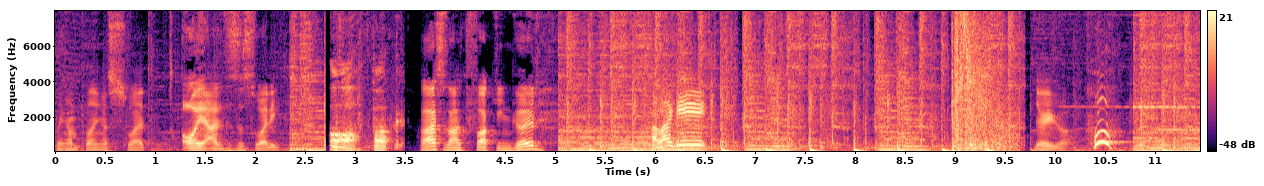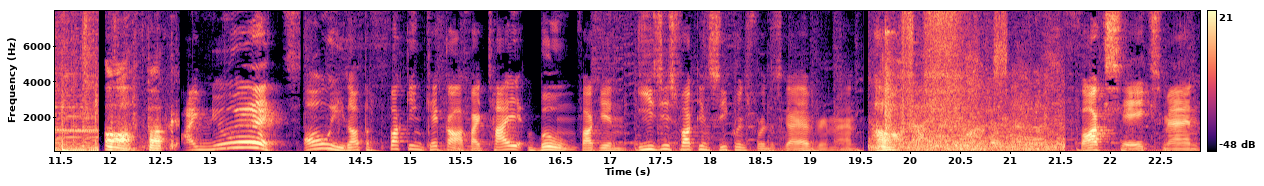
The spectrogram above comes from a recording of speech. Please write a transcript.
think I'm playing a sweat. Oh yeah, this is sweaty. Oh, fuck. Well, that's not fucking good. I like it. There you go. Whew! Oh, fuck. I knew it! Oh, Always off the fucking kickoff. I tie it, boom. Fucking easiest fucking sequence for this guy ever, man. Oh, for fuck's sake. Fuck's sakes, man.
